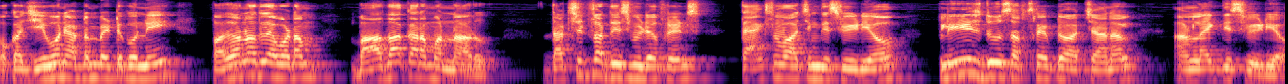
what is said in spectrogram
ఒక జీవోని అడ్డం పెట్టుకుని పదోన్నతులు ఇవ్వడం బాధాకరమన్నారు. That's it for this video friends thanks for watching this video please do subscribe to our channel and like this video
